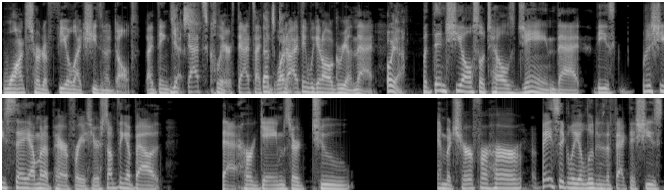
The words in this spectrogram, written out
wants her to feel like she's an adult. I think Yes. that's clear. That's I That's think what. I think we can all agree on that. Oh yeah, But then she also tells Jane that these what does she say? I'm going to paraphrase here. Something about that her games are too immature for her, basically alluding to the fact that she's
